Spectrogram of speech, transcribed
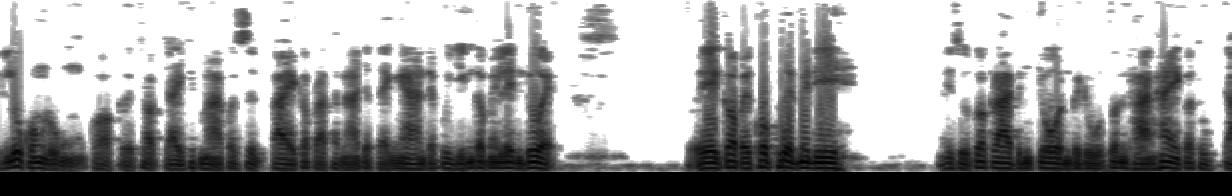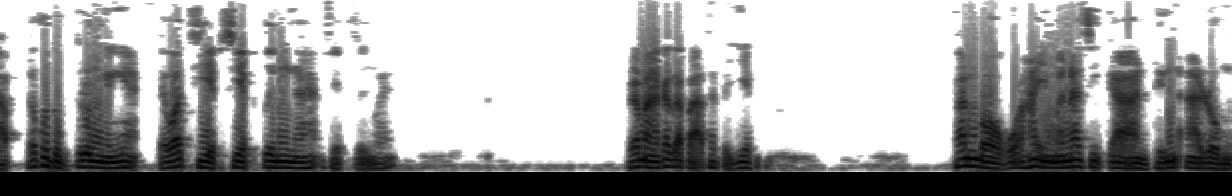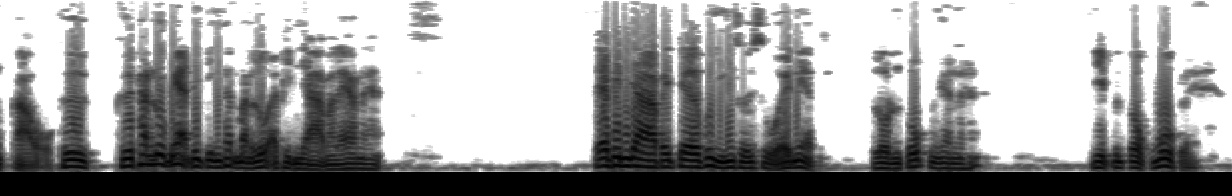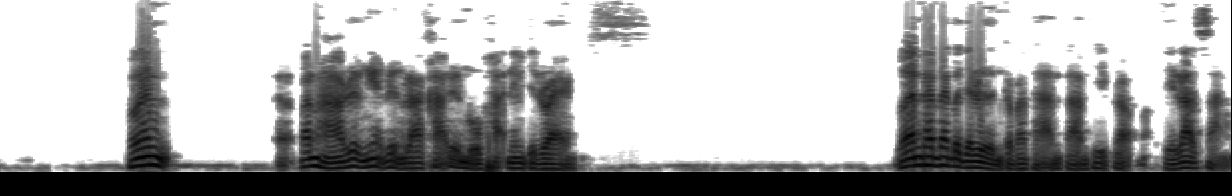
เป็นลูกของลุงก็เกิดชอบใจขึ้นมาก็สึกไปก็ปรารถนาจะแต่งงาน แต่ผู้หญิงก็ไม่เล่นด้วย ตัวเองก็ไปคบเพื่อนไม่ดี ในสุดก็กลายเป็นโจรไปดูต้นทางให้ก็ถูกจับ แล้วก็ถูกตรึงอย่างเงี้ย แต่ว่าเสียบเสียบตึงนะฮะเสียบตึงไว้ พระมากัสสปะท่านไปเยี่ยมท่านบอกว่าให้มนสิการถึงอารมณ์เก่า คือ คือท่านรูปเนี้ยจริงๆท่านบรรลุอภิญญามาแล้วนะฮะ แต่อภิญญาไปเจอผู้หญิงสวยๆเนี่ย หล่นตุ๊บเหมือนกันนะฮะจิตมันตกบุกเลย เพราะฉะนั้นปัญหาเรื่องนี้เรื่องราคาเรื่องโลภะเนี่ยมันจะแรงเพราะฉะนั้นท่านท่านก็จะเริญกรรมฐานตามที่พระเทระสั่ง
